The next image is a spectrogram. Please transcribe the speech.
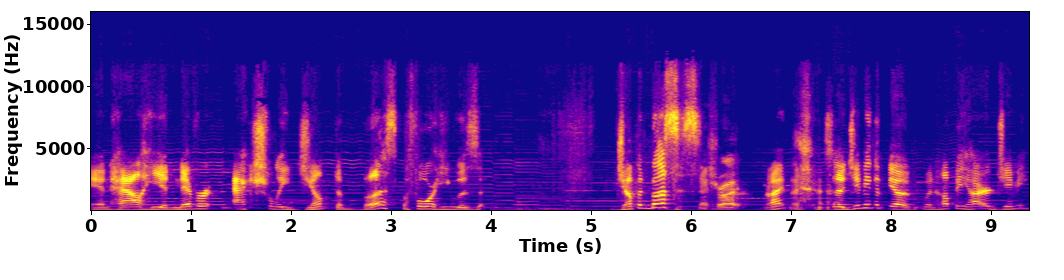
and how he had never actually jumped a bus before he was jumping buses, That's right. right? so Jimmy the yo, when Humpy hired Jimmy,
